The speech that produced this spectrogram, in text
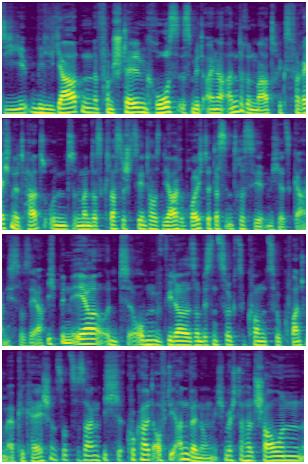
die Milliarden von Stellen groß ist, mit einer anderen Matrix verrechnet hat und man das klassisch 10.000 Jahre bräuchte, das interessiert mich jetzt gar nicht so sehr. Ich bin eher, und um wieder so ein bisschen zurückzukommen zu Quantum Applications sozusagen, ich gucke halt auf die Anwendung. Ich möchte halt schauen,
